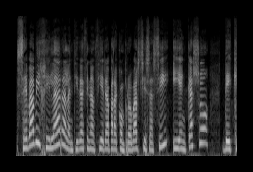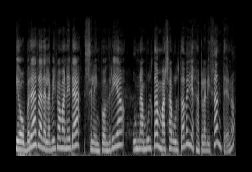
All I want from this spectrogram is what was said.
¿Se va a vigilar a la entidad financiera para comprobar si es así y en caso de que obrara de la misma manera se le impondría una multa más abultada y ejemplarizante, ¿no?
